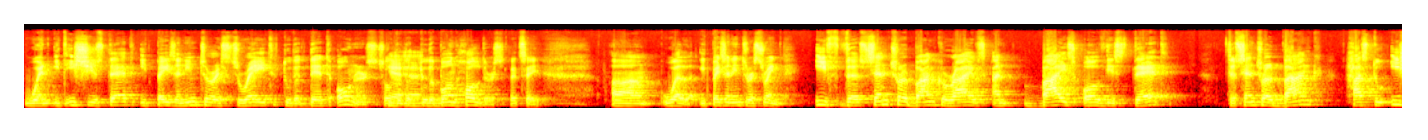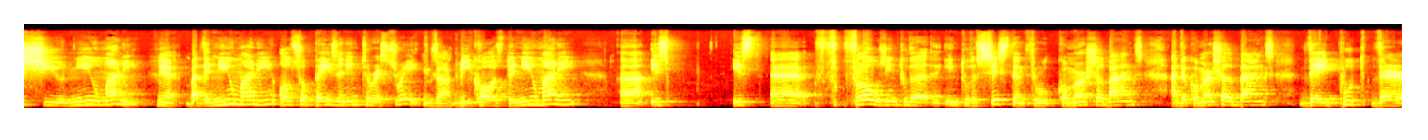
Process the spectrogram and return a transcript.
when it issues debt it pays an interest rate to the debt owners so Yeah, to, the, yeah. to the bond holders let's say um, well it pays an interest rate if the central bank arrives and buys all this debt the central bank has to issue new money Yeah. but the new money also pays an interest rate Exactly. because the new money uh, is is uh, f- flows into the into the system through commercial banks and the commercial banks they put their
